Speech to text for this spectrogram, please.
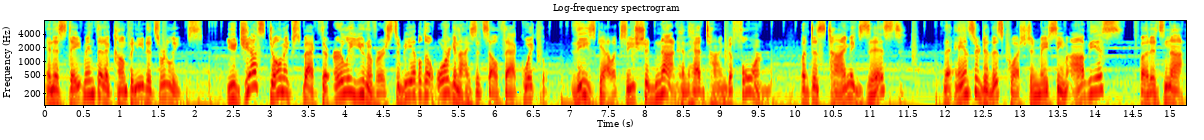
in a statement that accompanied its release. You just don't expect the early universe to be able to organize itself that quickly. These galaxies should not have had time to form. But does time exist? The answer to this question may seem obvious, but it's not.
